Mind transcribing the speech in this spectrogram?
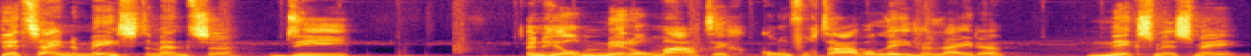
Dit zijn de meeste mensen die een heel middelmatig, comfortabel leven leiden. Niks mis mee.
